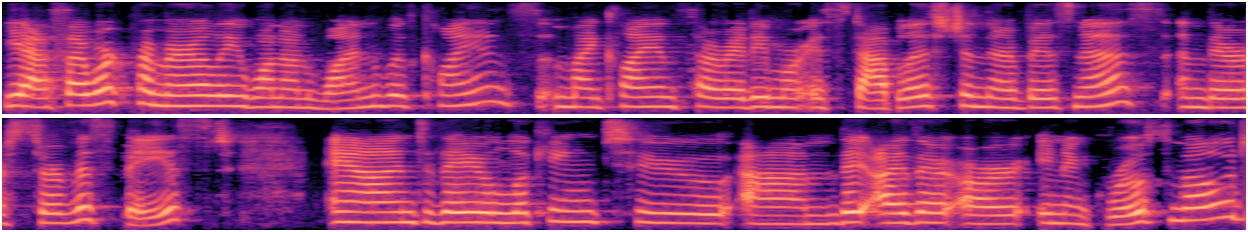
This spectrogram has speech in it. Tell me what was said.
Yes, I work primarily one on one with clients. My clients are already more established in their business and they're service based. And they're looking to, um, they either are in a growth mode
